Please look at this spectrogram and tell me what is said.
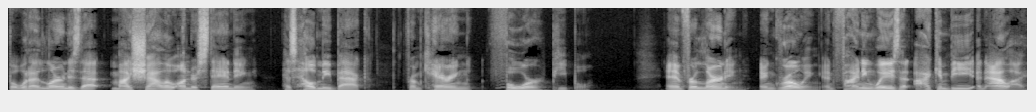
But what I learned is that my shallow understanding has held me back from caring for people and for learning and growing and finding ways that I can be an ally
